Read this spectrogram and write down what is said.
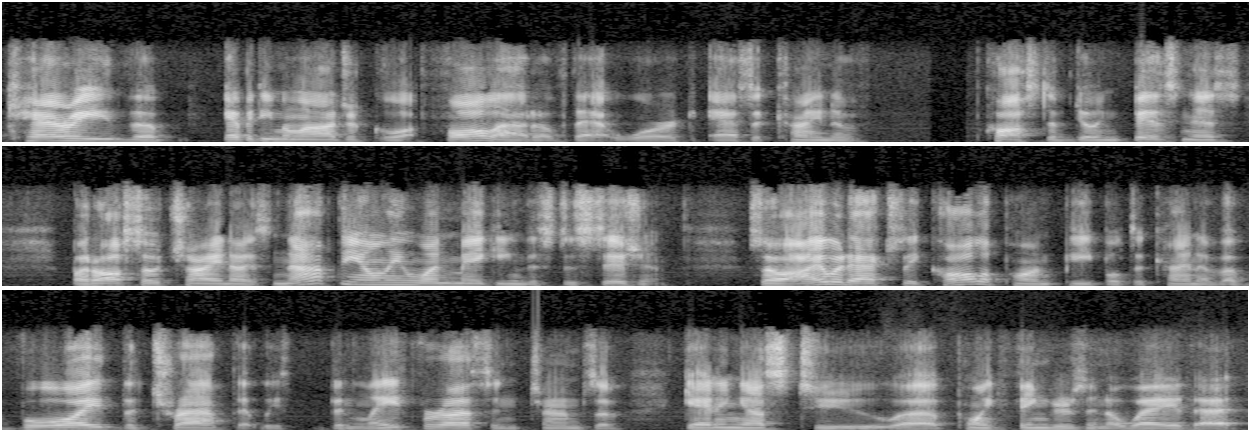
carry the epidemiological fallout of that work as a kind of cost of doing business. But also, China is not the only one making this decision. So I would actually call upon people to kind of avoid the trap that we've been laid for us in terms of getting us to uh, point fingers in a way that,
